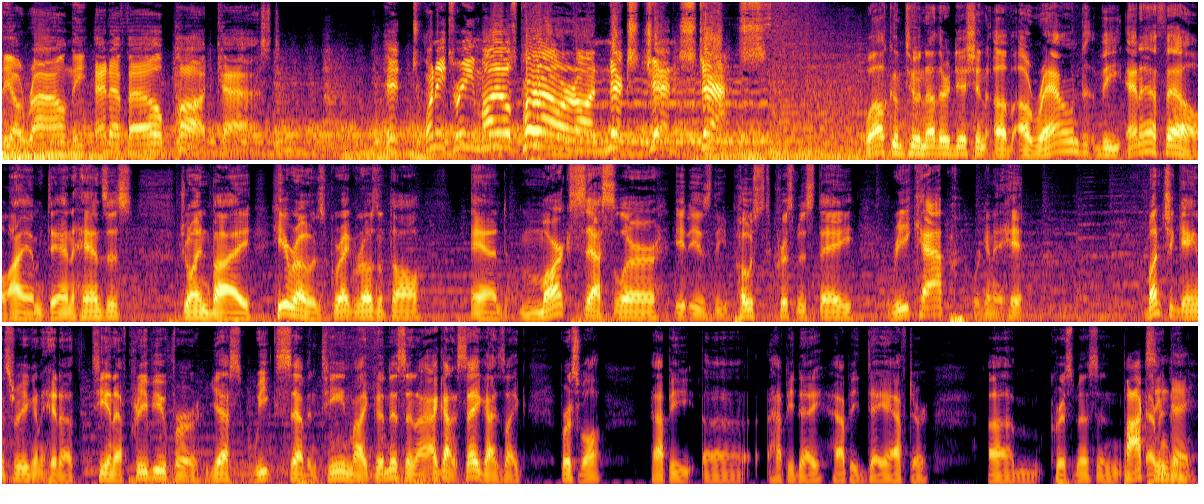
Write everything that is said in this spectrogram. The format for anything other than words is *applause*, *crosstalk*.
The Around the NFL podcast. Hit 23 miles per hour on next gen stats. Welcome to another edition of Around the NFL. I am Dan Hanzus, joined by heroes Gregg Rosenthal and Marc Sessler. It is the post Christmas Day recap. We're going to hit bunch of games for you. Going to hit a TNF preview for, yes, week 17. My goodness. And I, I got to say, guys, like, first of all, happy, uh, happy day, happy day after um, Christmas and Boxing everything. Day.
